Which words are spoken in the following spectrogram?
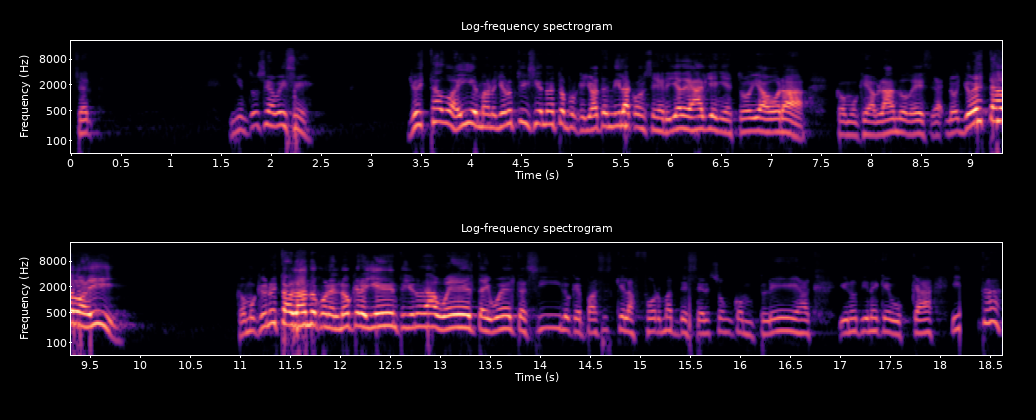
¿Cierto? Y entonces a veces, yo he estado ahí, hermano, yo no estoy diciendo esto porque yo atendí la consejería de alguien y estoy ahora como que hablando de eso. No, yo he estado ahí. Como que uno está hablando con el no creyente y uno da vuelta y vuelta. Sí, lo que pasa es que las formas de ser son complejas y uno tiene que buscar. Está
